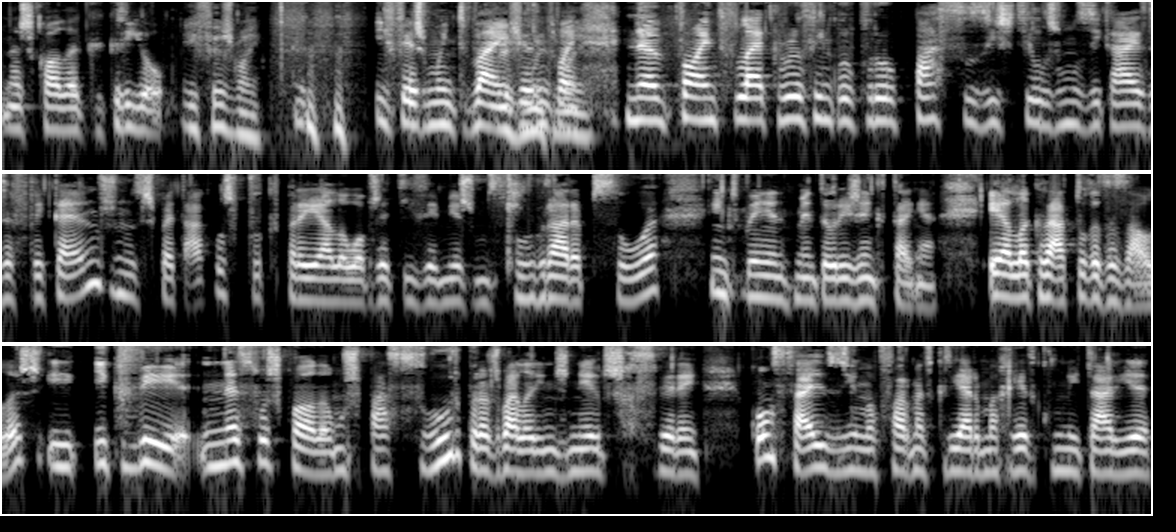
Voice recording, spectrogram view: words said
na escola que criou. E fez bem. E fez muito bem, fez, fez muito, muito bem. bem. Na Point Black, Ruth incorporou passos e estilos musicais africanos nos espetáculos, porque para ela o objetivo é mesmo celebrar a pessoa, independentemente da origem que tenha. Ela que dá todas as aulas e, e que vê na sua escola um espaço seguro para os bailarinos negros receberem conselhos e uma forma de criar uma rede comunitária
